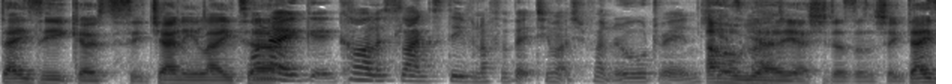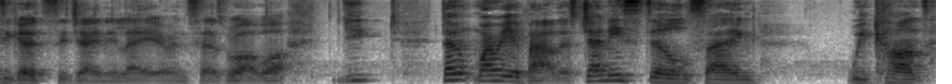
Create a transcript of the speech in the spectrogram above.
Daisy goes to see Jenny later. Well, no, Carla slags Stephen off a bit too much in front of Audrey, and she Oh yeah, yeah, she does, doesn't she? Daisy goes to see Jenny later and says, "What? What? You don't worry about this." Jenny's still saying, "We can't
